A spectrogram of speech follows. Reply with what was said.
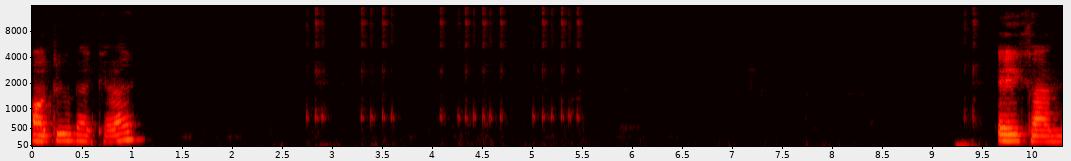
adı belgeler EKM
